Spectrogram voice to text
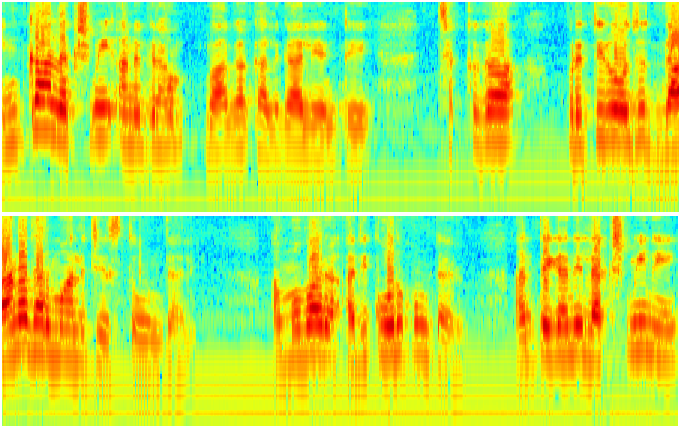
ఇంకా లక్ష్మీ అనుగ్రహం బాగా కలగాలి అంటే చక్కగా ప్రతిరోజు దాన ధర్మాలు చేస్తూ ఉండాలి. అమ్మవారు అది కోరుకుంటారు. అంతేగాని లక్ష్మిని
